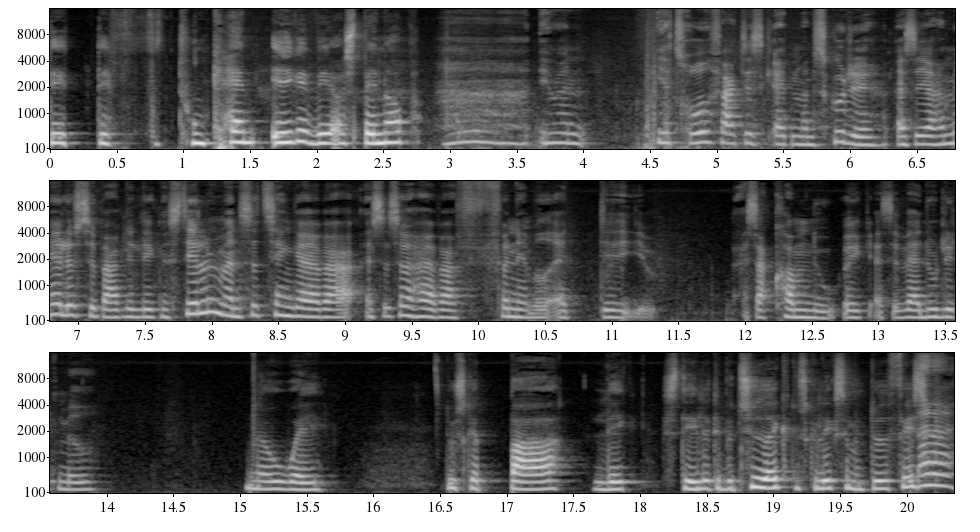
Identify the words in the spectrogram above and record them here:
det, det, hun kan ikke ved at spænde op. Jamen, jeg troede faktisk, at man skulle det. Altså, jeg har mere lyst til bare at blive liggende stille, men så tænker jeg bare, altså, så har jeg bare fornemmet, at det, altså, kom nu, ikke? Altså, vær nu lidt med. No way. Du skal bare ligge stille. Det betyder ikke, at du skal ligge som en død fisk. Nej, nej.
